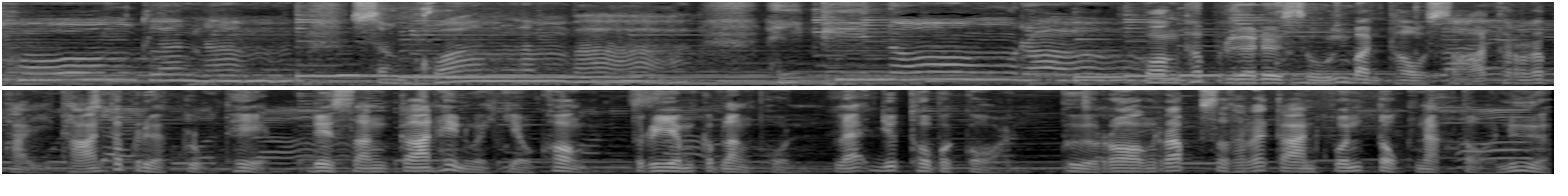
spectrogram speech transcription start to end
โหมกระหนำสั่งความลำบากให้พี่น้องเรากองทัพเรือโดยศูนย์บรรเทาสาธารณภัยฐานทัพเรือกรุงเทพได้สั่งการให้หน่วยเกี่ยวข้อง เตรียมกำลังพลและยุทโธปกรณ์เพื่อรองรับสถานการณ์ฝนตกหนักต่อเนื่อง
